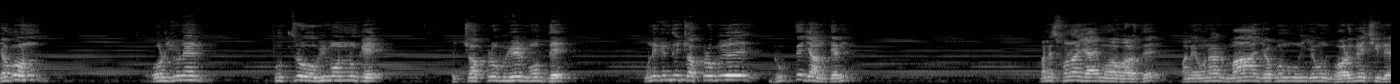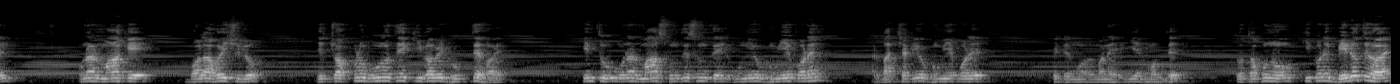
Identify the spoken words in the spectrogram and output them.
যখন অর্জুনের পুত্র অভিমন্যুকে চক্রব্যূহের মধ্যে উনি কিন্তু চক্রব্যূহে ঢুকতে জানতেন। মানে শোনা যায় মহাভারতে মানে ওনার মা যখন, উনি যখন গর্ভে ছিলেন, ওনার মাকে বলা হয়েছিল যে চক্রব্যূহতে কীভাবে ঢুকতে হয়। কিন্তু ওনার মা শুনতে শুনতে উনিও ঘুমিয়ে পড়েন আর বাচ্চাটিও ঘুমিয়ে পড়ে পেটের মানে ইয়ের মধ্যে। তো তখন ও কী করে বেরোতে হয়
